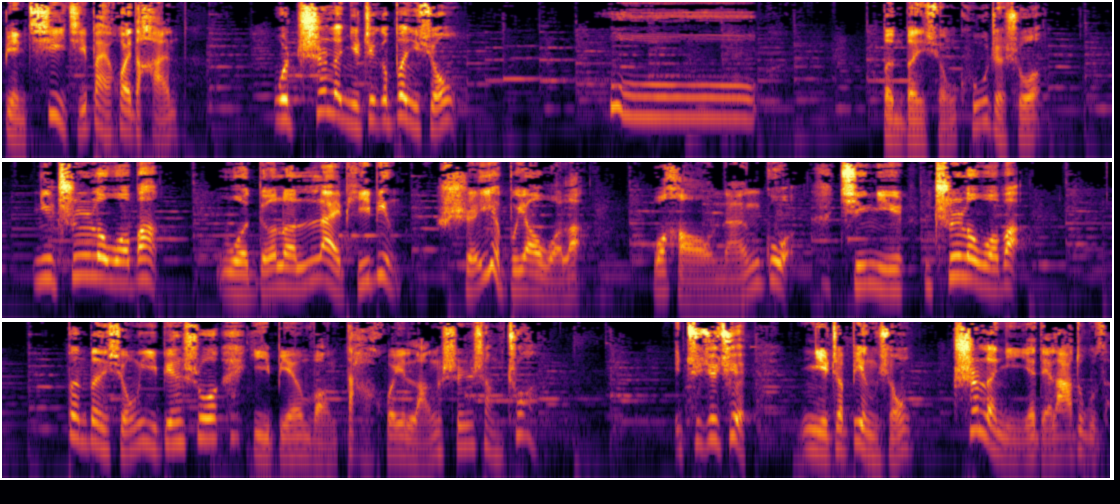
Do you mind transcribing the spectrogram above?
便气急败坏的喊：“我吃了你这个笨熊！”呼，笨笨熊哭着说：“你吃了我吧，我得了赖皮病，谁也不要我了，我好难过，请你吃了我吧。”笨笨熊一边说，一边往大灰狼身上撞。“去去去，你这病熊，吃了你也得拉肚子。”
